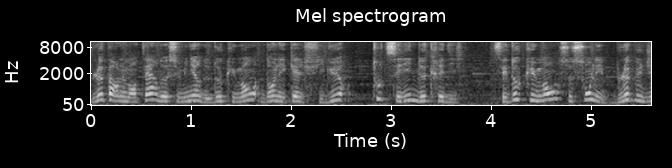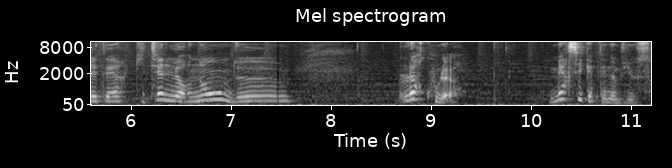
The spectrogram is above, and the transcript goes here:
le parlementaire doit se munir de documents dans lesquels figurent toutes ses lignes de crédit. Ces documents, ce sont les bleus budgétaires qui tiennent leur nom de... leur couleur. Merci Captain Obvious.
